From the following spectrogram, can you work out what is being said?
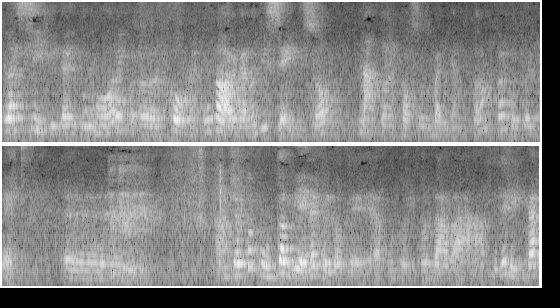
classifica il tumore eh, come un organo di senso nato nel posto sbagliato, no? proprio perché eh, a un certo punto avviene quello che appunto ricordava Federica,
